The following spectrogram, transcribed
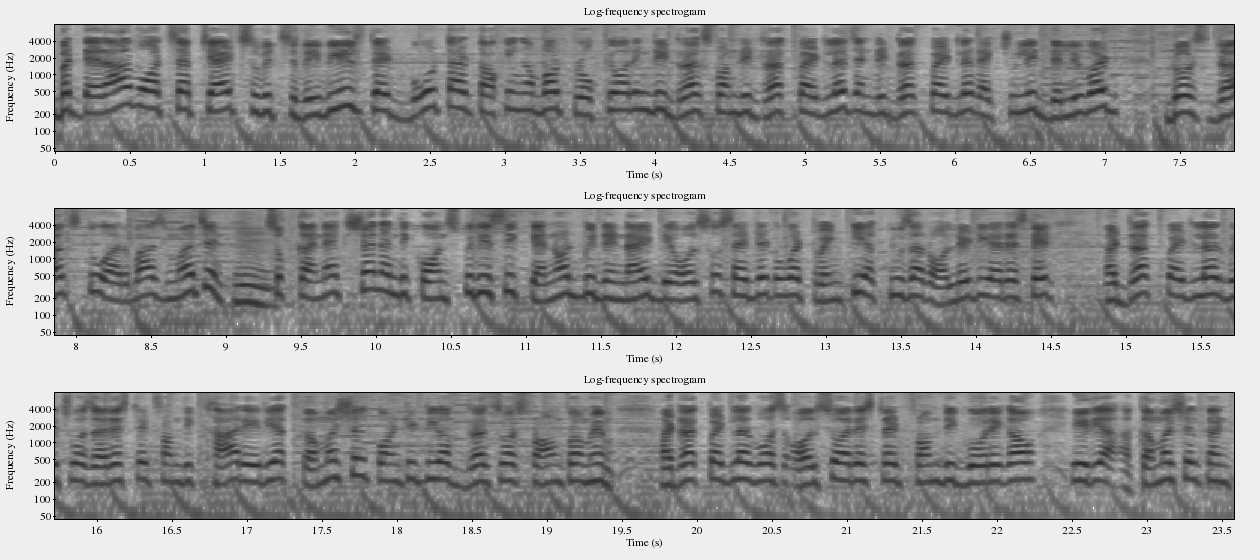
but there are whatsapp chats which reveals that both are talking about procuring the drugs from the drug peddlers and the drug peddler actually delivered those drugs to arbaz merchant hmm. so connection and the conspiracy cannot be denied they also said that over 20 accused are already arrested a drug peddler which was arrested from the Khar area, commercial quantity of drugs was found from him. A drug peddler was also arrested from the Goregaon area. A commercial quant-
